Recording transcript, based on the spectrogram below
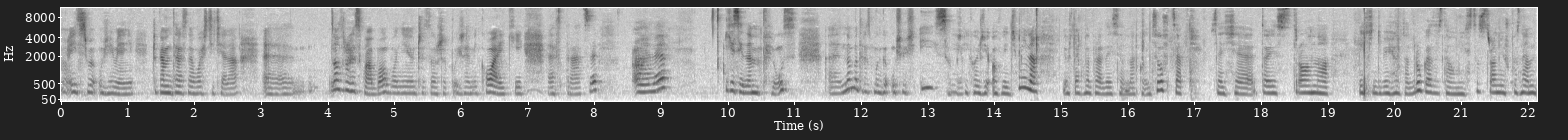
no i jesteśmy uziemieni. Czekamy teraz na właściciela. E, No trochę słabo, bo nie wiem czy zdążę pójść na Mikołajki e, w pracy, ale jest jeden plus, e, no bo teraz mogę usiąść i sobie. Jeśli chodzi o Wiedźmina, już tak naprawdę jestem na końcówce, w sensie to jest strona 292, zostało mi 100 stron, już poznałam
